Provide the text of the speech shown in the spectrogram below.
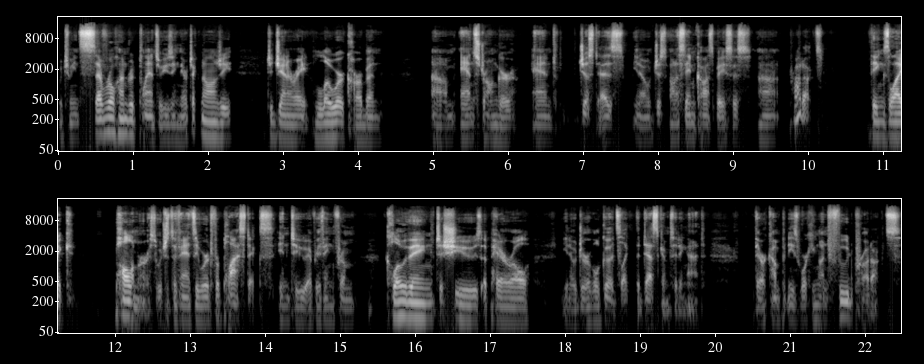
which means several hundred plants are using their technology to generate lower carbon um, and stronger and just as, you know, just on a same cost basis uh, products. Things like polymers, which is a fancy word for plastics, into everything from clothing to shoes, apparel, you know, durable goods like the desk I'm sitting at. There are companies working on food products,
